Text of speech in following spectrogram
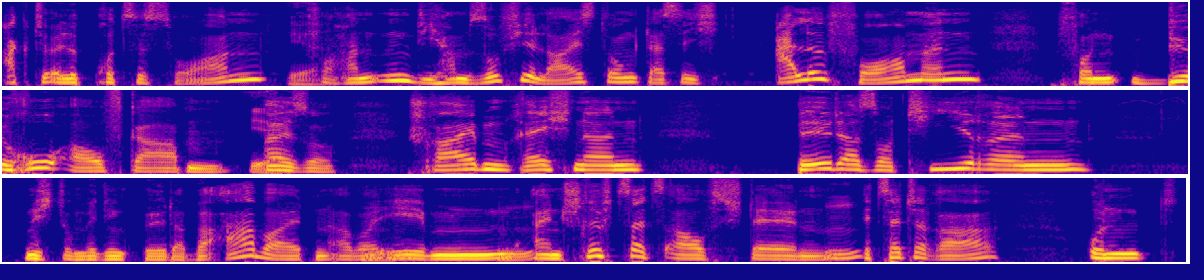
aktuelle Prozessoren ja. vorhanden, die haben so viel Leistung, dass ich alle Formen von Büroaufgaben, ja. also schreiben, rechnen, Bilder sortieren, nicht unbedingt Bilder bearbeiten, aber mhm. eben mhm. einen Schriftsatz aufstellen, mhm. etc. Und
